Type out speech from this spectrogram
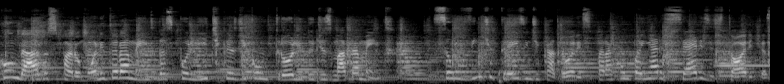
com dados para o monitoramento das políticas de controle do desmatamento. São 23 indicadores para acompanhar séries históricas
